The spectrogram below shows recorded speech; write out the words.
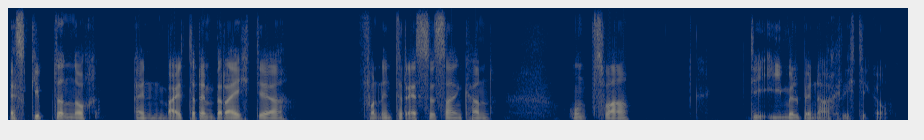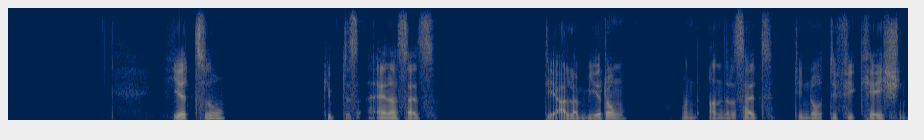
Es gibt dann noch einen weiteren Bereich, der von Interesse sein kann, und zwar die E-Mail-Benachrichtigung. Hierzu gibt es einerseits die Alarmierung und andererseits die Notification.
